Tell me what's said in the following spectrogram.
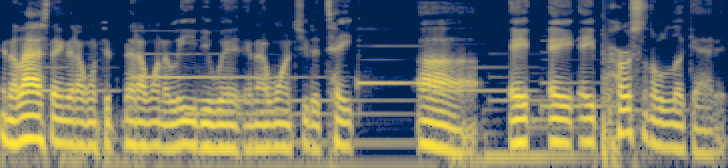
And the last thing that I want to that I want to leave you with and I want you to take uh, a, a a personal look at it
